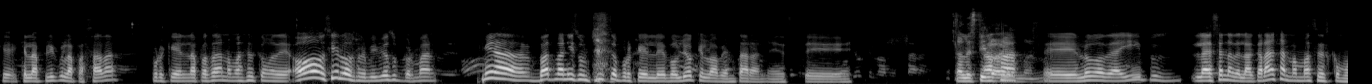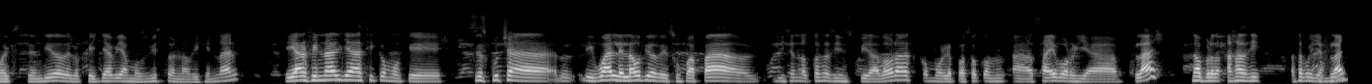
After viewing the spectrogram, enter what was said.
que, la película pasada, porque en la pasada nomás es como de, oh, sí, los revivió Superman. Mira, Batman hizo un chiste porque le dolió que lo aventaran, este... Al estilo eh, luego de ahí, pues, la escena de la granja nomás es como extendida de lo que ya habíamos visto en la original. Y al final ya así como que se escucha igual el audio de su papá diciendo cosas inspiradoras, como le pasó con a Cyborg y a Flash. No, perdón, ajá, sí, a Cyborg y a Flash.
